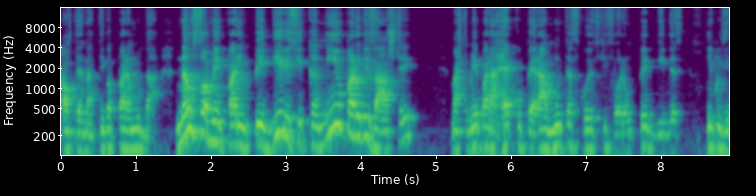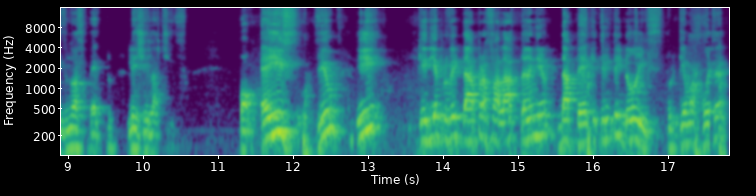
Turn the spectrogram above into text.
alternativa para mudar. Não somente para impedir esse caminho para o desastre, mas também para recuperar muitas coisas que foram perdidas, inclusive no aspecto legislativo. Bom, é isso, viu? E queria aproveitar para falar, Tânia, da PEC 32, porque uma coisa,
